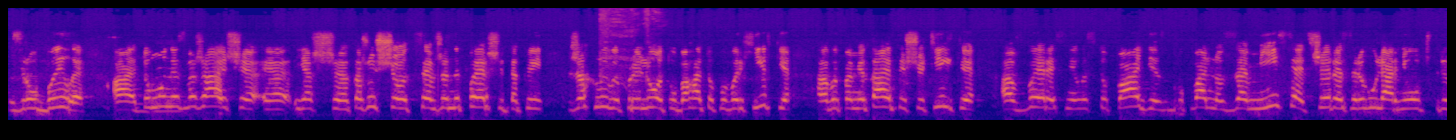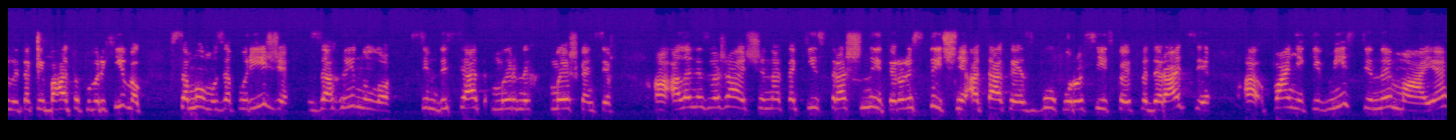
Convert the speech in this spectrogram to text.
зробили. А тому, незважаючи, е, я ж кажу, що це вже не перший такий жахливий прильот у багатоповерхівки. А ви пам'ятаєте, що тільки в вересні листопаді, буквально за місяць, через регулярні обстріли таких багатоповерхівок в самому Запоріжжі загинуло 70 мирних мешканців. Але незважаючи на такі страшні терористичні атаки з боку Російської Федерації, паніки в місті немає.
